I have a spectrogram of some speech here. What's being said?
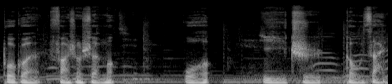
不管发生什么，我一直都在。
